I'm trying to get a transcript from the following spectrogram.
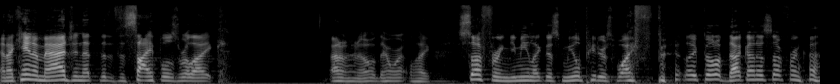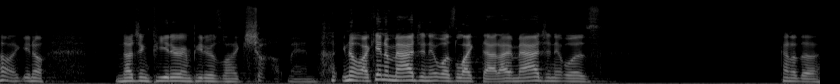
And I can't imagine that the disciples were like, I don't know, they weren't like, suffering, you mean like this meal Peter's wife like built up, that kind of suffering? like, you know, nudging Peter, and Peter's like, shut up, man. you know, I can't imagine it was like that. I imagine it was kind of the,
